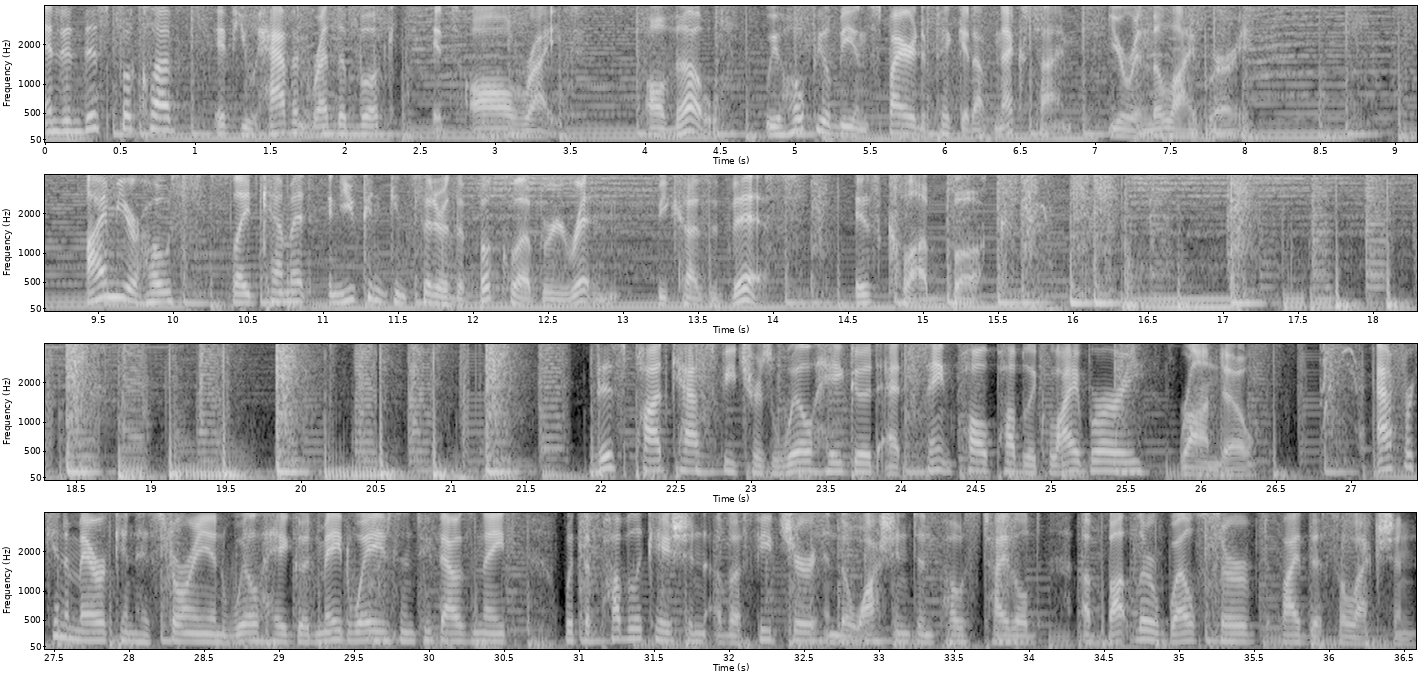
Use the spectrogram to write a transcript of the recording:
And in this book club, if you haven't read the book, it's all right. Although, we hope you'll be inspired to pick it up next time you're in the library. I'm your host, Slade Kemet, and you can consider the book club rewritten because this is Club Book. This podcast features Wil Haygood at St. Paul Public Library, Rondo. African American historian Wil Haygood made waves in 2008 with the publication of a feature in the Washington Post titled A Butler Well Served by This Election.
